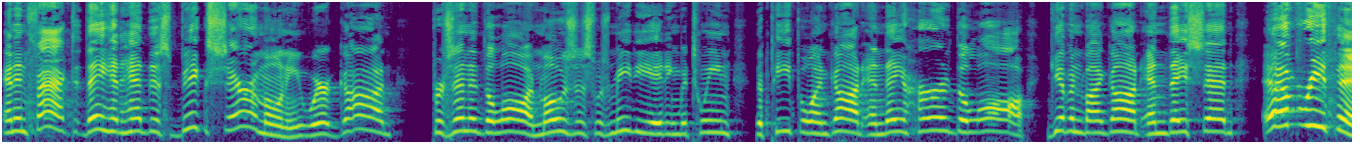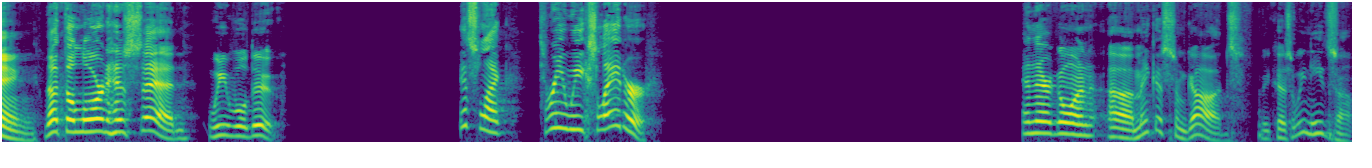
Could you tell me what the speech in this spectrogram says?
And in fact, they had had this big ceremony where God presented the law and Moses was mediating between the people and God, and they heard the law given by God, and they said, Everything that the Lord has said, we will do. It's like three weeks later. And they're going, uh, Make us some gods because we need some.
